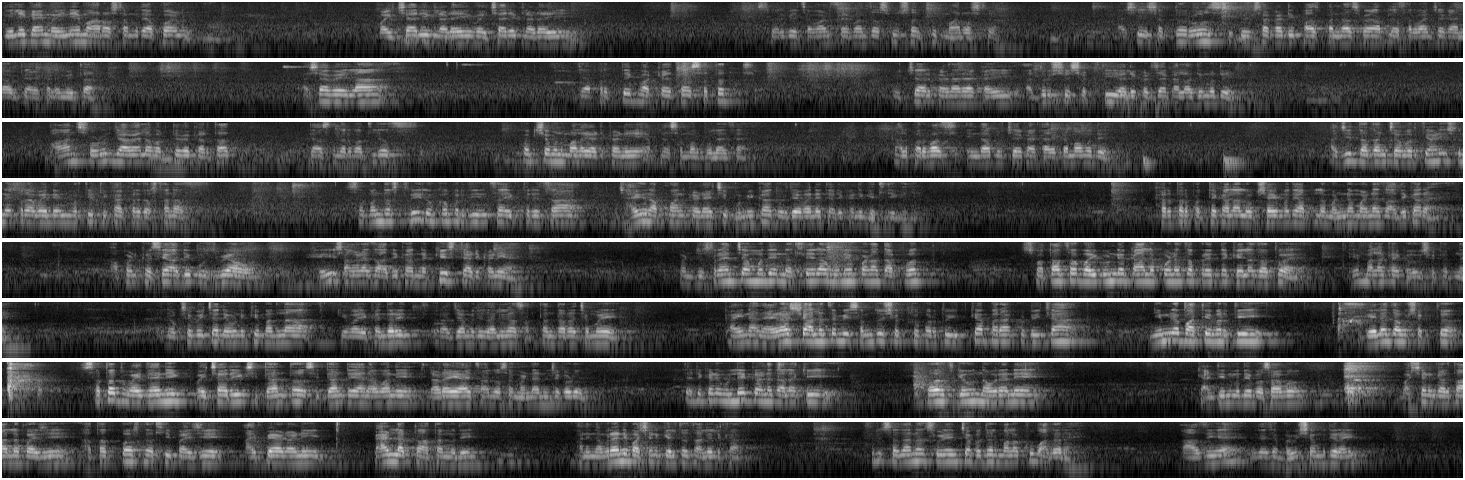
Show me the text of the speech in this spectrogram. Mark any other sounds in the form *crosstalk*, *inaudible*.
गेले काही महिने महाराष्ट्रामध्ये आपण वैचारिक लढाई वैचारिक लढाई स्वर्गीय चव्हाण साहेबांचा सुसंस्कृत महाराष्ट्र असे शब्द रोज दिवसाकाठी पाच पन्नास वेळा आपल्या सर्वांच्या कानावरती ऐकायला मिळतात. अशा वेळेला या प्रत्येक वाक्याचा सतत उच्चार करणाऱ्या काही अदृश्य शक्ती अलीकडच्या कालावधीमध्ये भान सोडून ज्या वेळेला वक्तव्य करतात त्या संदर्भातलंच पक्ष म्हणून मला या ठिकाणी आपल्यासमोर बोलायचं आहे. काल परवाच इंदापूरच्या एका कार्यक्रमामध्ये अजितदादांच्यावरती आणि सुनेत्रा वहिनींवरती टीका करत असतानाच संबंध स्त्री लोकप्रतिनिधींचा एकतरेचा जाहीर अपमान करण्याची भूमिका दुर्दैवाने त्या ठिकाणी घेतली गेली. खरं तर प्रत्येकाला लोकशाहीमध्ये आपलं म्हणणं मांडण्याचा अधिकार आहे. आपण कसे अधिक उजवे आहोत हेही सांगण्याचा अधिकार नक्कीच त्या ठिकाणी आहे. पण दुसऱ्यांच्यामध्ये नसलेला गुन्हेपणा दाखवत स्वतःचं वैगुण्य का लपवण्याचा प्रयत्न केला जातो आहे हे मला काय कळू शकत नाही. लोकसभेच्या निवडणुकीमधला किंवा एकंदरीत राज्यामध्ये झालेल्या सत्तांतराच्यामुळे काहींना नैराश्य आलं तर मी समजू शकतो परंतु इतक्या पराकुटीच्या निम्न पातळीवरती गेलं जाऊ शकतं सतत वैधानिक वैचारिक सिद्धांत सिद्धांत या नावाने लढाई आहे चालू असं म्हणणाऱ्यांच्याकडून त्या ठिकाणी उल्लेख करण्यात आला की पर्स घेऊन नवऱ्याने कॅन्टीनमध्ये बसावं. भाषण करता आलं पाहिजे. हातात पर्स नसली पाहिजे. आयपॅड आणि पॅड लागतो हातामध्ये. आणि नवऱ्याने भाषण केलं तर चालेल का? श्री सदानंद सुळेंच्याबद्दल मला खूप आदर आहे. आजही आहे. उद्याच्या भविष्यामध्ये राहील.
